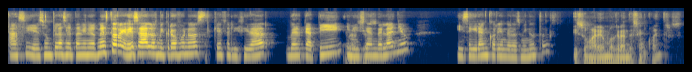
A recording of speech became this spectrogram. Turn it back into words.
Así es, un placer también. Ernesto, regresa a los micrófonos. Qué felicidad verte a ti iniciando el año y seguirán corriendo los minutos. Y sumaremos grandes encuentros.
